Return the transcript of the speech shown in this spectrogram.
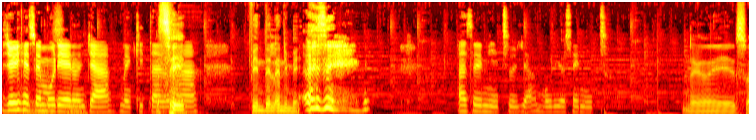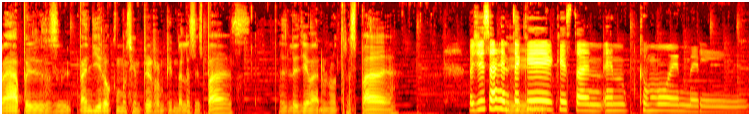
Yo dije, se Eh, murieron sí. ya, me quitaron Sí. a... Fin del anime. Sí. A Zenitsu, ya murió Zenitsu. Luego de eso, ah, pues Tanjiro como siempre rompiendo las espadas. Entonces le llevaron otra espada. Oye, esa gente Eh. que, que está en, en- como en el...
